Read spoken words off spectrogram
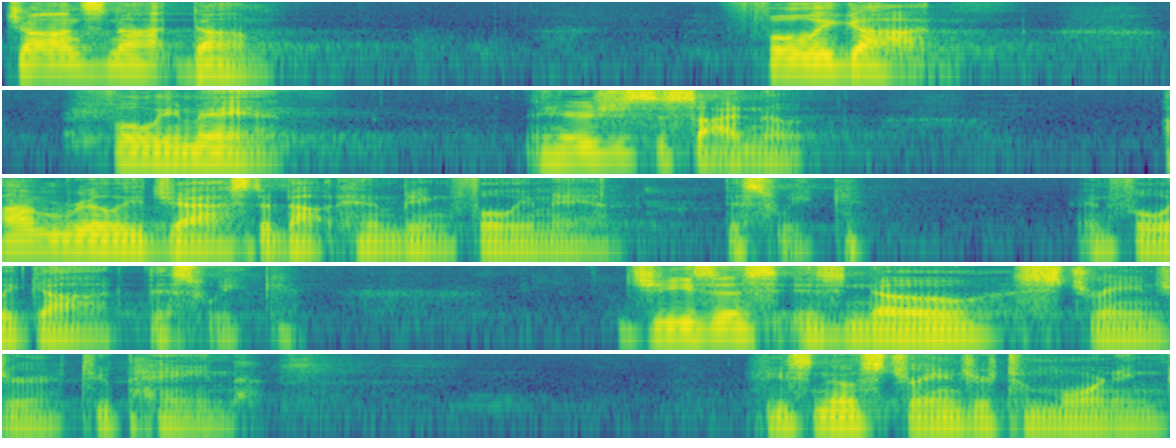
John's not dumb. Fully God, fully man. And here's just a side note I'm really jazzed about him being fully man this week and fully God this week. Jesus is no stranger to pain. He's no stranger to mourning.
